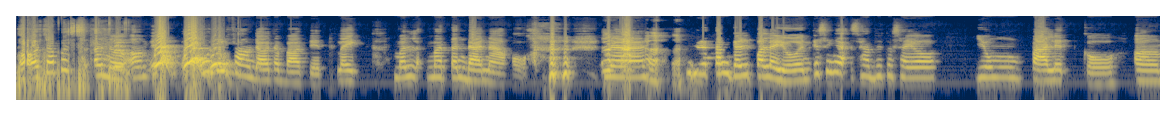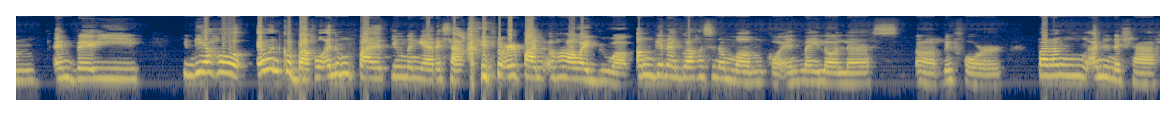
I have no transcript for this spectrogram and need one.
Oo, tapos ano, um, I only found out about it, like, mal- matanda na ako, na tinatanggal pala yun. Kasi nga, sabi ko sa'yo, yung palette ko, um, I'm very, hindi ako, ewan ko ba kung anong palette yung nangyari sa akin or paano, how I grew up. Ang ginagawa kasi ng mom ko and my lolas uh, before, parang ano na siya,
